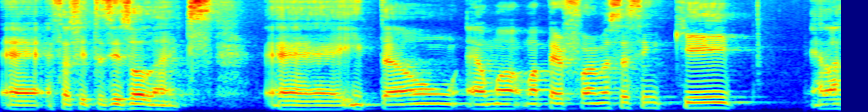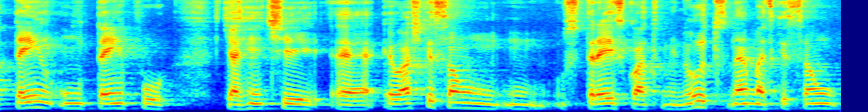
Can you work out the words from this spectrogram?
é, essas fitas isolantes. É, então é uma, uma performance assim que ela tem um tempo que a gente, é, eu acho que são uns 3, 4 minutos, né, mas que são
